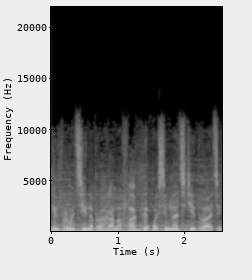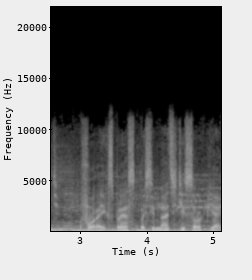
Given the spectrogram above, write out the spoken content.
Інформаційна програма Факти о 17.20. Фора Експрес о 17.45.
